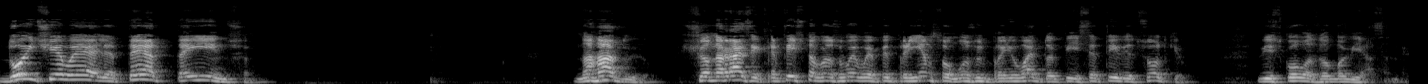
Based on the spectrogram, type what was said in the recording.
Deutsche Welle, ТЕТ та іншим. Нагадую, що наразі критично важливе підприємство можуть бронювати до 50% військовозобов'язаних.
